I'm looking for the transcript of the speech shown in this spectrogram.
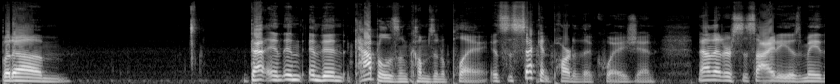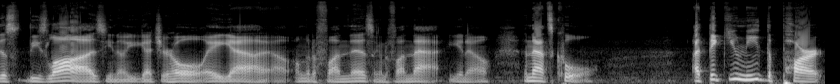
but um, that and, and and then capitalism comes into play. It's the second part of the equation. Now that our society has made this these laws, you know, you got your whole hey, yeah, I'm gonna fund this, I'm gonna fund that, you know, and that's cool. I think you need the part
